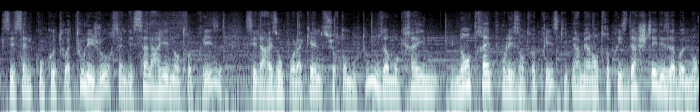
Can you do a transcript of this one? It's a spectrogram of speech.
c'est celle qu'on côtoie tous les jours, celle des salariés de l'entreprise. C'est la raison pour laquelle, sur Tombouctou, nous avons créé une, entrée pour les entreprises qui permet à l'entreprise d'acheter des abonnements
